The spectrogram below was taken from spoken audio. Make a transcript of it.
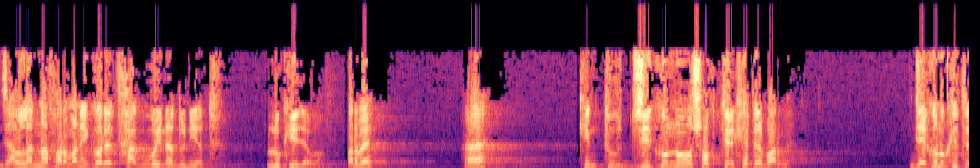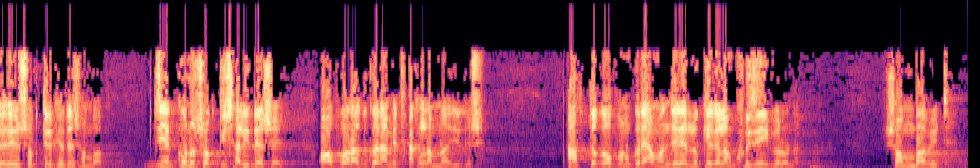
যে আল্লাহ নাফারমানি করে থাকবোই না দুনিয়াতে, লুকিয়ে যাব। পারবে? হ্যাঁ? কিন্তু যে কোনো শক্তির ক্ষেত্রে পারবে। যে কোনো ক্ষেত্রে শক্তির ক্ষেত্রে সম্ভব। যে কোনো শক্তিশালী দেশে। অপরাধ করে আমি থাকলাম না যে দেশে। আত্মগোপন করে এমন জায়গায় লুকিয়ে গেলাম, খুঁজেই পেল না। সম্ভব এটা।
